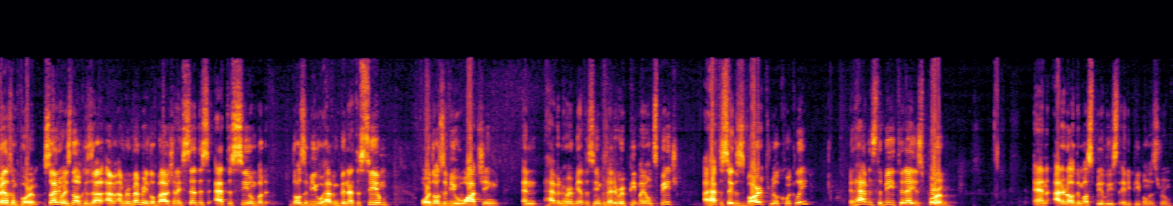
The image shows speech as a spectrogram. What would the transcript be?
Freilich and Purim. So, anyways, no, because I'm I'm remembering the Lubavitch, and I said this at the Siyum, but those of you who haven't been at the Siyum, or those of you watching and haven't heard me at the Siyum, because I didn't repeat my own speech, I have to say this Vart real quickly. It happens to be today is Purim. And I don't know, there must be at least 80 people in this room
